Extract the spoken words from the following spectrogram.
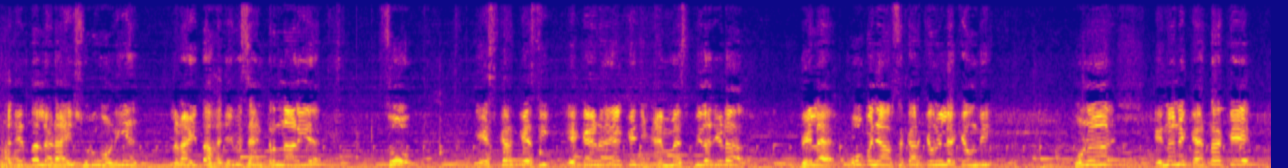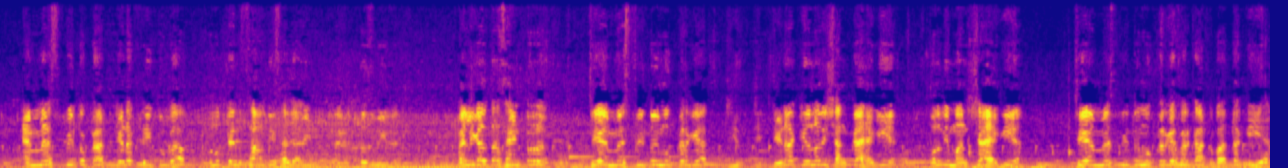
ਹਜੇ ਤਾਂ ਲੜਾਈ ਸ਼ੁਰੂ ਹੋਣੀ ਹੈ ਲੜਾਈ ਤਾਂ ਹਜੇ ਵੀ ਸੈਂਟਰ ਨਾਲ ਹੀ ਹੈ ਸੋ ਇਸ ਕਰਕੇ ਅਸੀਂ ਇਹ ਕਹਿਣਾ ਹੈ ਕਿ ਜੀ ਐਮਐਸਪੀ ਦਾ ਜਿਹੜਾ ਬਿੱਲ ਹੈ ਉਹ ਪੰਜਾਬ ਸਰਕਾਰ ਕਿਉਂ ਨਹੀਂ ਲੈ ਕੇ ਆਉਂਦੀ ਹੁਣ ਇਹਨਾਂ ਨੇ ਕਹਿਤਾ ਕਿ ਐਮਐਸਪੀ ਤੋਂ ਘੱਟ ਜਿਹੜਾ ਖਰੀਦੂਗਾ ਉਹਨੂੰ 3 ਸਾਲ ਦੀ ਸਜ਼ਾ ਦੀ ਅਹ, ਤਜਵੀਜ਼ ਹੈ। ਪਹਿਲੀ ਗੱਲ ਤਾਂ ਸੈਂਟਰ ਜੇ ਐਮਐਸਪੀ ਤੋਂ ਹੀ ਮੁੱਕਰ ਗਿਆ ਜਿ- ਜਿ- ਜਿਹੜਾ ਕਿ ਉਹਨਾਂ ਦੀ ਸ਼ੰਕਾ ਹੈਗੀ ਹੈ ਉਹਨਾਂ ਦੀ ਮਨਸ਼ਾ ਹੈਗੀ ਹੈ ਜੇ ਐਮਐਸਪੀ ਤੋਂ ਮੁੱਕਰ ਗਿਆ ਫਿਰ ਘੱਟ ਵੱਧ ਦਾ ਕੀ ਹੈ?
